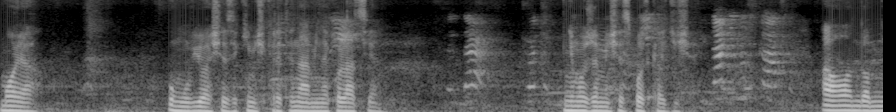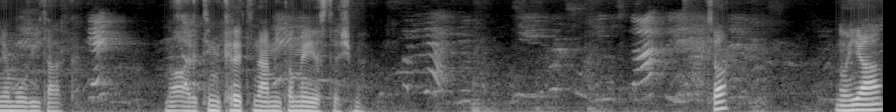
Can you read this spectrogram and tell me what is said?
Moja umówiła się z jakimiś kretynami na kolację. Nie możemy się spotkać dzisiaj. A on do mnie mówi tak. No ale tymi kretynami to my jesteśmy. Co? No ja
